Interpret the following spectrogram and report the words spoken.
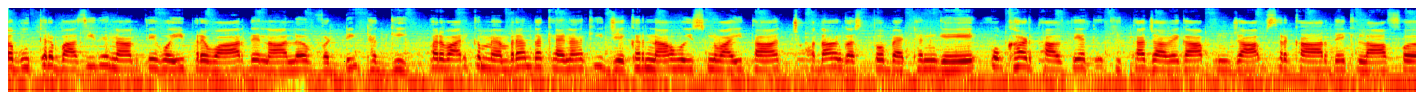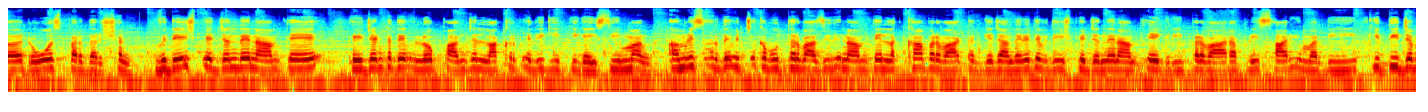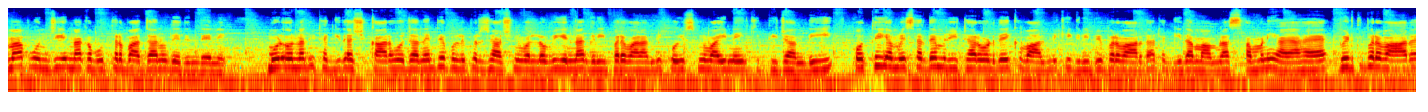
ਕਬੂਤਰਬਾਜ਼ੀ ਦੇ ਨਾਮ ਤੇ ਹੋਈ ਪਰਿਵਾਰ ਦੇ ਨਾਲ ਵੱਡੀ ਠੱਗੀ। ਪਰਿਵਾਰਕ ਮੈਂਬਰਾਂ ਦਾ ਕਹਿਣਾ ਕਿ ਜੇਕਰ ਨਾ ਹੋਈ ਸੁਣਵਾਈ ਤਾਂ 14 ਅਗਸਤ ਤੋਂ ਬੈਠਣਗੇ। ਭੁੱਖ ਹੜਤਾਲ ਤੇ ਅਤੇ ਕੀਤਾ ਜਾਵੇਗਾ ਪੰਜਾਬ ਸਰਕਾਰ ਦੇ ਖਿਲਾਫ ਰੋਸ ਪ੍ਰਦਰਸ਼ਨ। ਵਿਦੇਸ਼ ਭੇਜਣ ਦੇ ਨਾਮ ਤੇ ਏਜੰਟ ਦੇ ਵੱਲੋਂ 5 ਲੱਖ ਰੁਪਏ ਦੀ ਕੀਤੀ ਗਈ ਸੀ ਮੰਗ। ਅੰਮ੍ਰਿਤਸਰ ਦੇ ਵਿੱਚ ਕਬੂਤਰਬਾਜ਼ੀ ਦੇ ਨਾਮ ਤੇ ਲੱਖਾਂ ਪਰਿਵਾਰ ਠੱਗੇ ਜਾਂਦੇ ਨੇ ਤੇ ਵਿਦੇਸ਼ ਭੇਜਣ ਦੇ ਨਾਮ ਤੇ ਗਰੀਬ ਪਰਿਵਾਰ ਆਪਣੀ ਸਾਰੀ ਉਮਰ ਦੀ ਕੀਤੀ ਜਮ੍ਹਾਂ ਪੂੰਜੀ ਇਹਨਾਂ ਕਬੂਤਰਬਾਜ਼ਾਂ ਨੂੰ ਦੇ ਦਿੰਦੇ ਨੇ। ਮੁੜ ਉਹਨਾਂ ਦੀ ਠੱਗੀ ਦਾ ਸ਼ਿਕਾਰ ਹੋ ਜਾਂਦੇ ਨੇ ਤੇ ਪੁਲਿਸ ਪ੍ਰਸ਼ਾਸਨ ਵੱਲੋਂ ਵੀ ਇਹਨਾਂ ਗਰੀਬ ਪਰਿਵਾਰਾਂ ਦੀ ਕੋਈ ਸੁਣਵਾਈ ਨਹੀਂ ਕੀਤੀ ਜਾਂਦੀ। ਉੱਥੇ ਹੀ ਅੰਮ੍ਰਿਤਸਰ ਦੇ ਮਜੀਠਾ ਰੋਡ ਦੇ ਇੱਕ ਵਾਲਮੀਕੀ ਗਰੀਬੀ ਪਰਿਵਾਰ ਦਾ ਠੱਗੀ ਦਾ ਮਾਮਲਾ ਸਾਹਮਣੇ ਆਇਆ ਹੈ। ਪੀੜਤ ਪਰਿਵਾਰ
